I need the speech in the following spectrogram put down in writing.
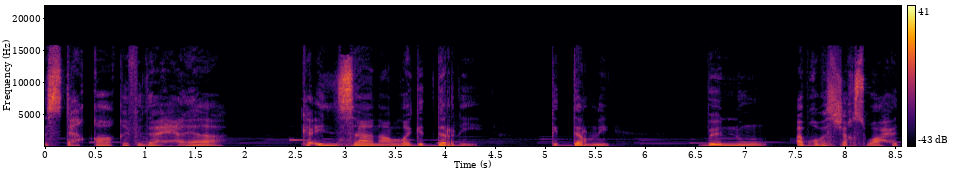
استحقاقي في ذا الحياة؟ كإنسانة الله قدرني قدرني بأنه أبغى بس شخص واحد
